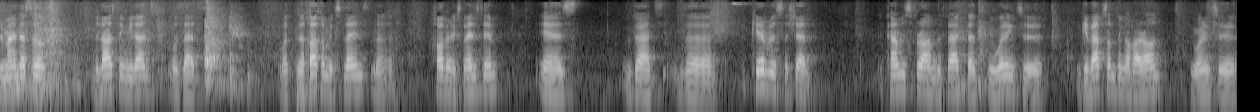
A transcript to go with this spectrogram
remind ourselves, the last thing we learned was that what the Chacham explains, the Chaver explains to him, is that the Kirvus Hashem comes from the fact that we're willing to give up something of our own, we're willing to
